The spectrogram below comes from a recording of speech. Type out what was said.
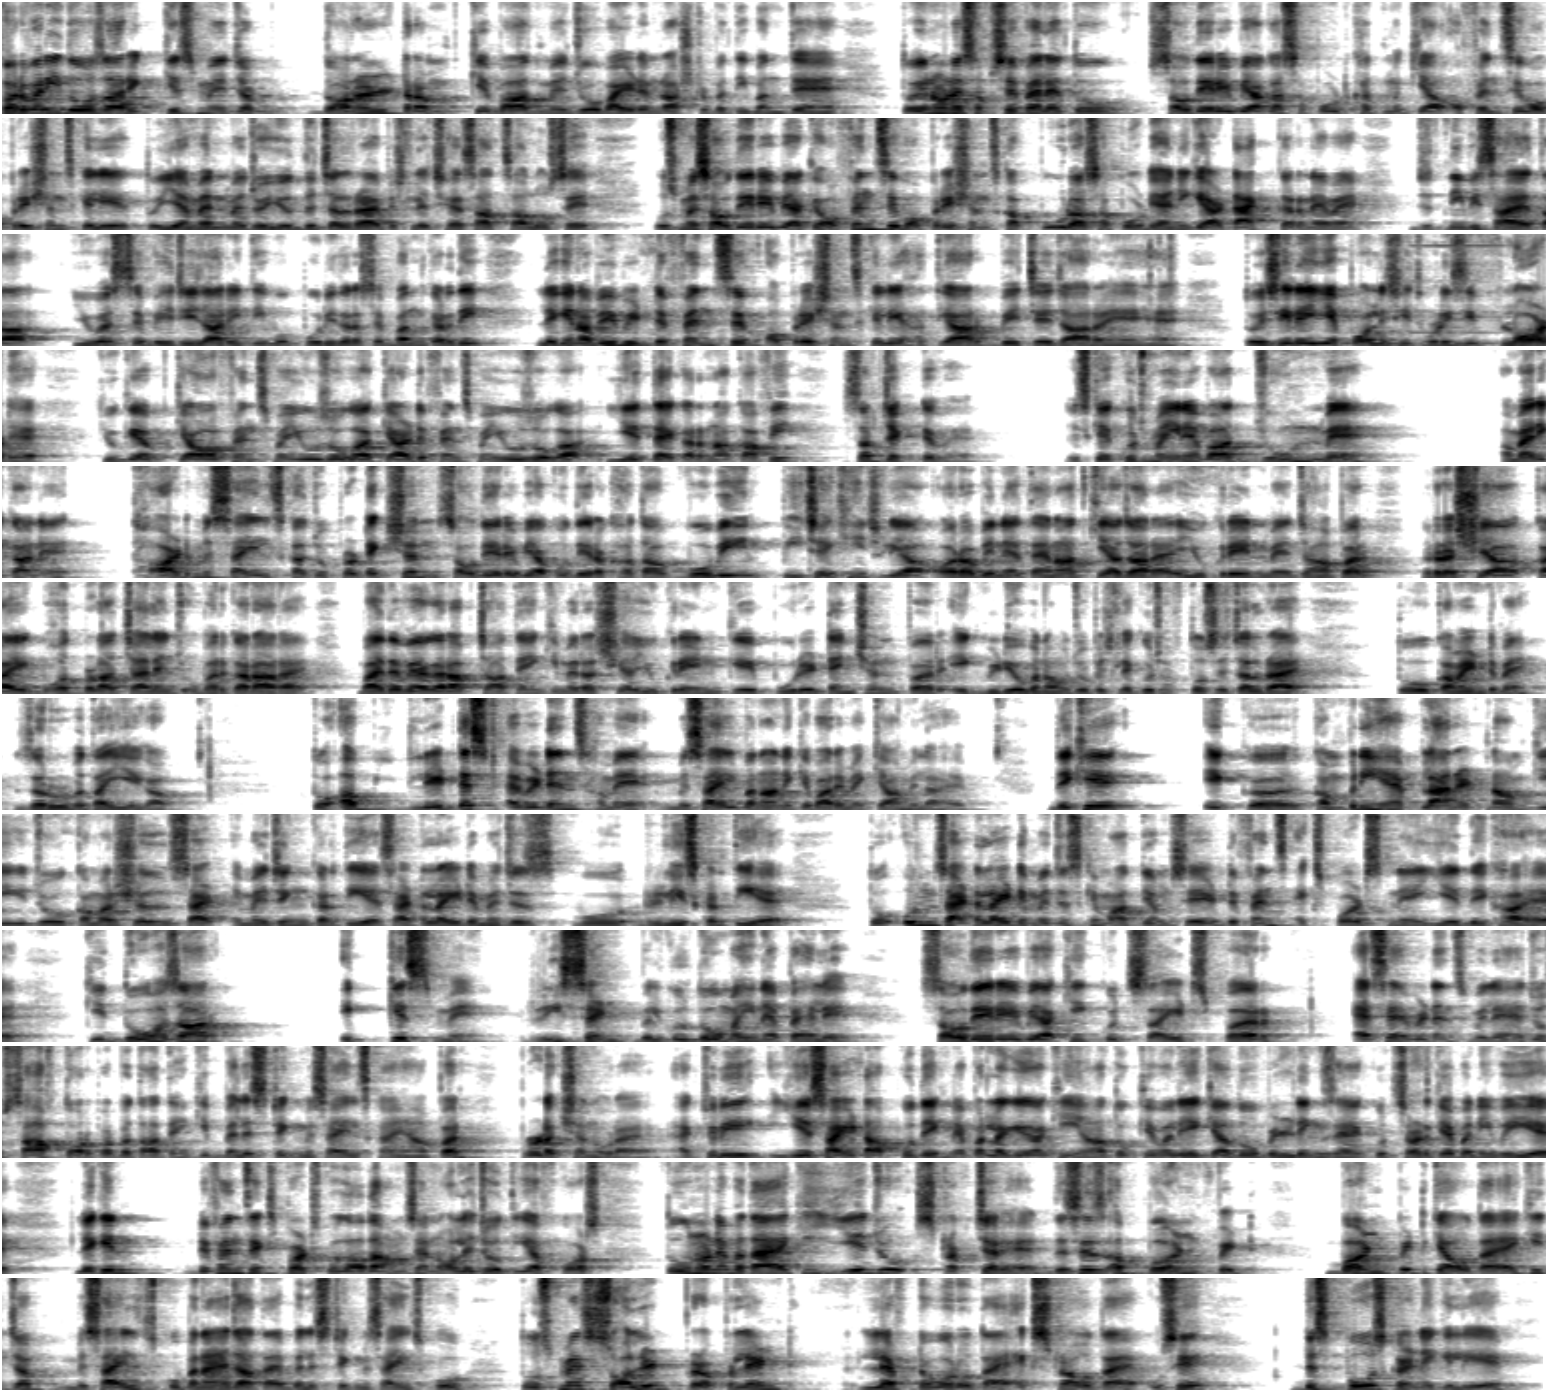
फरवरी 2021 में जब डोनाल्ड ट्रंप के बाद में जो बाइडेन राष्ट्रपति बनते हैं तो इन्होंने सबसे पहले तो सऊदी अरेबिया का सपोर्ट खत्म किया ऑफेंसिव ऑपरेशंस के लिए। तो यमन में जो युद्ध चल रहा है पिछले छह सात सालों से, उसमें सऊदी अरेबिया के ऑफेंसिव ऑपरेशंस का पूरा सपोर्ट यानी कि अटैक करने में जितनी भी सहायता यूएस से भेजी जा रही थी, वो पूरी तरह से बंद कर दी। लेकिन अभी भी डिफेंसिव ऑपरेशन के लिए हथियार बेचे जा रहे हैं। तो इसीलिए ये पॉलिसी थोड़ी सी फ्लॉड है, क्योंकि अब क्या ऑफेंस में यूज़ होगा, क्या डिफेंस में यूज़ होगा, ये तय करना काफ़ी सब्जेक्टिव है। इसके कुछ महीने बाद जून में अमेरिका ने थर्ड मिसाइल्स का जो प्रोटेक्शन सऊदी अरेबिया को दे रखा था, वो भी पीछे खींच लिया और अब इन्हें तैनात किया जा रहा है यूक्रेन में, जहाँ पर रशिया का एक बहुत बड़ा चैलेंज उभर कर आ रहा है। बाय द वे अगर आप चाहते हैं कि मैं रशिया यूक्रेन के पूरे टेंशन पर एक वीडियो बनाऊँ जो पिछले कुछ हफ्तों से चल रहा है तो कमेंट में ज़रूर बताइएगा। तो अब लेटेस्ट एविडेंस हमें मिसाइल बनाने के बारे में क्या मिला है? देखिए, एक कंपनी है प्लानट नाम की, जो कमर्शियल इमेजिंग करती है सैटेलाइट इमेजेस वो रिलीज़ करती है। तो उन सैटेलाइट इमेजेस के माध्यम से डिफेंस एक्सपर्ट्स ने ये देखा है कि 2021 में रीसेंट बिल्कुल दो महीने पहले सऊदी अरेबिया की कुछ साइट्स पर ऐसे एविडेंस मिले हैं जो साफ़ तौर पर बताते हैं कि बैलिस्टिक मिसाइल्स का यहाँ पर प्रोडक्शन हो रहा है। एक्चुअली ये साइट आपको देखने पर लगेगा कि यहाँ तो केवल एक या दो बिल्डिंग्स हैं, कुछ सड़कें बनी हुई है, लेकिन डिफेंस एक्सपर्ट्स को ज़्यादा हमसे नॉलेज होती है ऑफकोर्स तो उन्होंने बताया कि ये जो स्ट्रक्चर है this is a burn pit burn pit क्या होता है कि जब मिसाइल्स को बनाया जाता है, बैलिस्टिक मिसाइल्स को तो उसमें सॉलिड प्रोपेलेंट लेफ़्ट ओवर होता है, एक्स्ट्रा होता है, उसे डिस्पोज करने के लिए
